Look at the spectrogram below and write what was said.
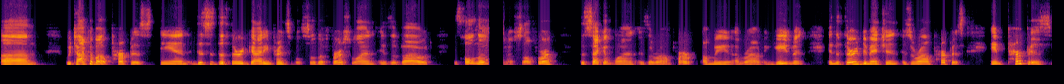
Um, we talk about purpose, and this is the third guiding principle. So the first one is about this whole notion of self-worth. The second one is around per I mean around engagement. And the third dimension is around purpose. In purpose,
